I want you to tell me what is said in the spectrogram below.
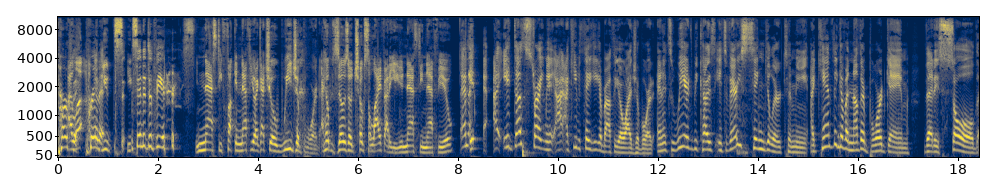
Perfect. I lo- Print it. you- S- you- send it to theaters. You nasty fucking nephew. I got you a Ouija board. I hope Zozo chokes the life out of you, you nasty nephew. And it, I, it does strike me. I, I keep thinking about the Ouija board, and it's weird because it's very singular to me. I can't think of another board game that is sold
